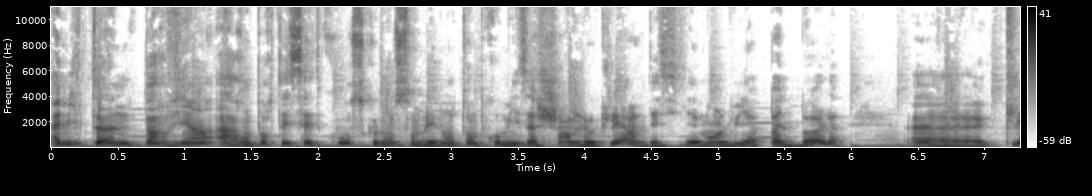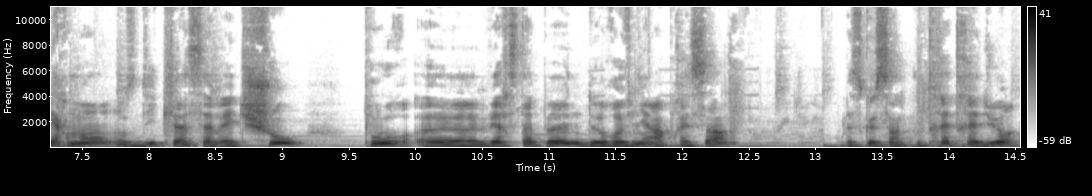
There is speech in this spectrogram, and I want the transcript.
Hamilton parvient à remporter cette course que l'on semblait longtemps promise à Charles Leclerc. Décidément, lui a pas de bol. Euh, clairement, on se dit que là, ça va être chaud pour euh, Verstappen de revenir après ça. Parce que c'est un coup très très dur.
